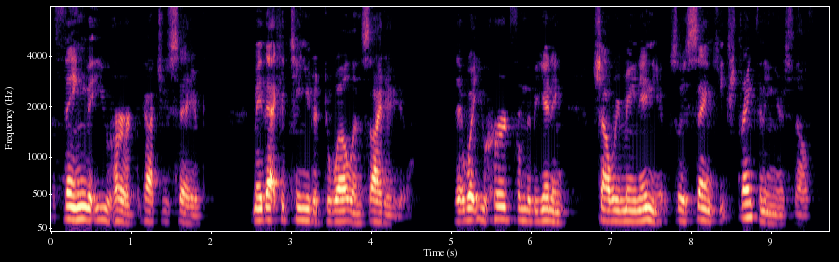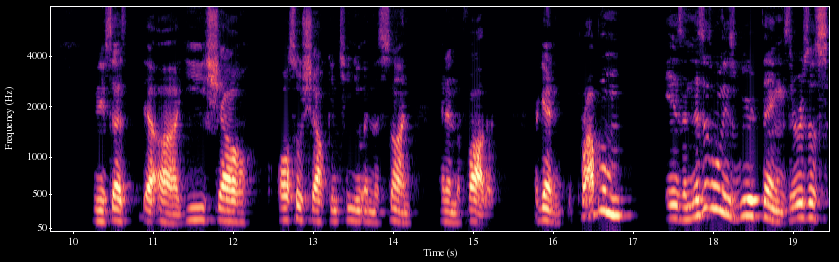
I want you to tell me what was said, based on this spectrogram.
the thing that you heard got you saved, may that continue to dwell inside of you. That what you heard from the beginning shall remain in you. So he's saying keep strengthening yourself and he says, uh, ye shall also shall continue in the Son and in the Father. Again, the problem is, and this is one of these weird things, there is this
